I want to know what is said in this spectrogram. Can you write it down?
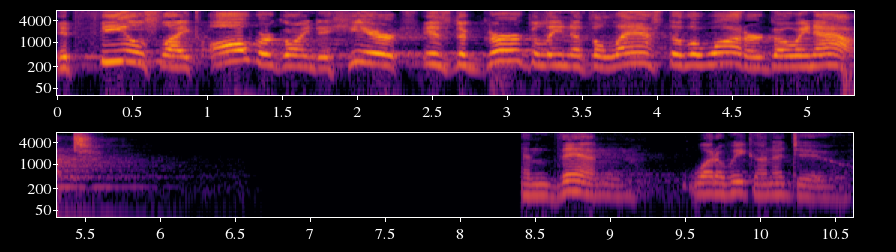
it feels like all we're going to hear is the gurgling of the last of the water going out. And then, what are we going to do?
